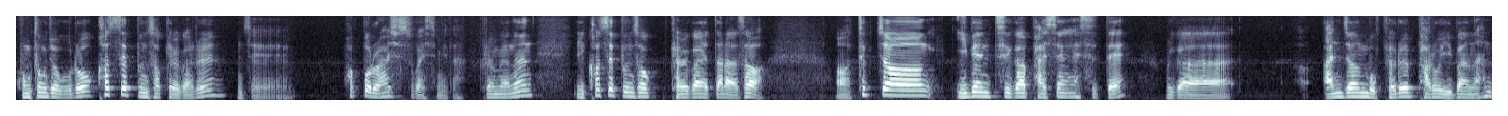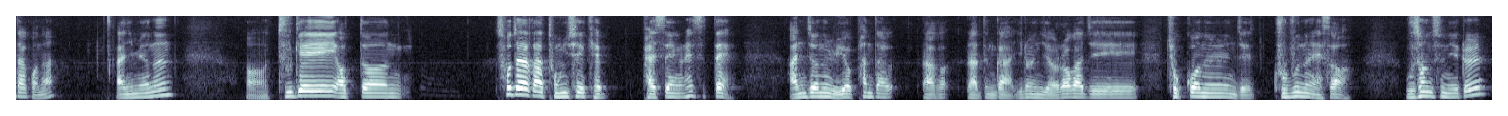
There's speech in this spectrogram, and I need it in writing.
공통적으로 컷셋 분석 결과를 이제 확보를 하실 수가 있습니다. 그러면은 이 컷셋 분석 결과에 따라서 어, 특정 이벤트가 발생했을 때 우리가 안전 목표를 바로 위반한다거나 아니면은 어, 두 개의 어떤 소자가 동시에 개- 발생을 했을 때 안전을 위협한다 라든가 이런 여러 가지 조건을 이제 구분을 해서 우선순위를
